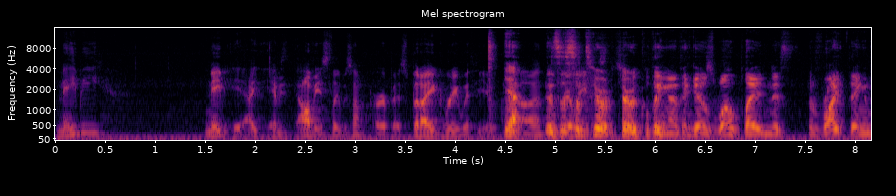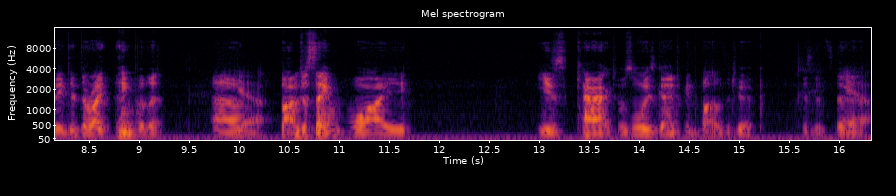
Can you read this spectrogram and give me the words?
Maybe, maybe I, obviously it was on purpose, but I agree with you. Yeah, Uh, it's a really is- satirical thing. I think it was well played, and it's the right thing, and they did the right thing with it. Um, Yeah. But I'm just saying why his character was always going to be the butt of the joke. Because it's uh, yeah.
